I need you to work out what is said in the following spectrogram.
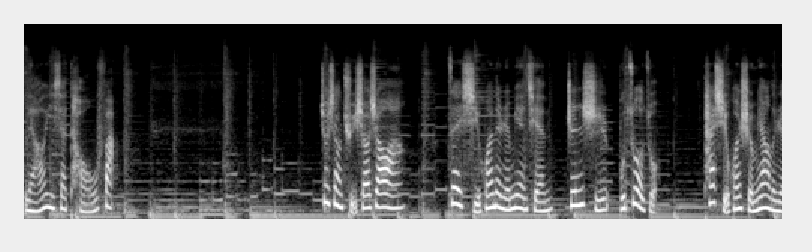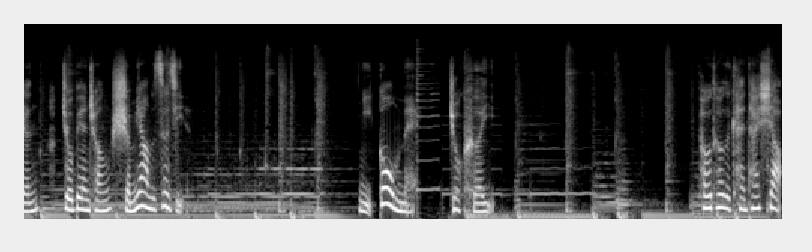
撩一下头发，就像曲筱绡啊，在喜欢的人面前真实不做作，他喜欢什么样的人，就变成什么样的自己。你够美就可以，偷偷的看他笑，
